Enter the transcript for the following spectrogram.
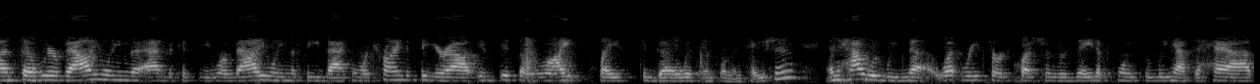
And so we're valuing the advocacy, we're valuing the feedback, and we're trying to figure out is this the right place to go with implementation, and how would we know? What research questions or data points would we have to have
